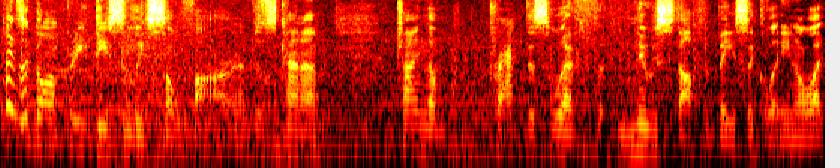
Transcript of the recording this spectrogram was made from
things are going pretty decently so far, and I'm just kind of trying to practice with new stuff, basically. You know, like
